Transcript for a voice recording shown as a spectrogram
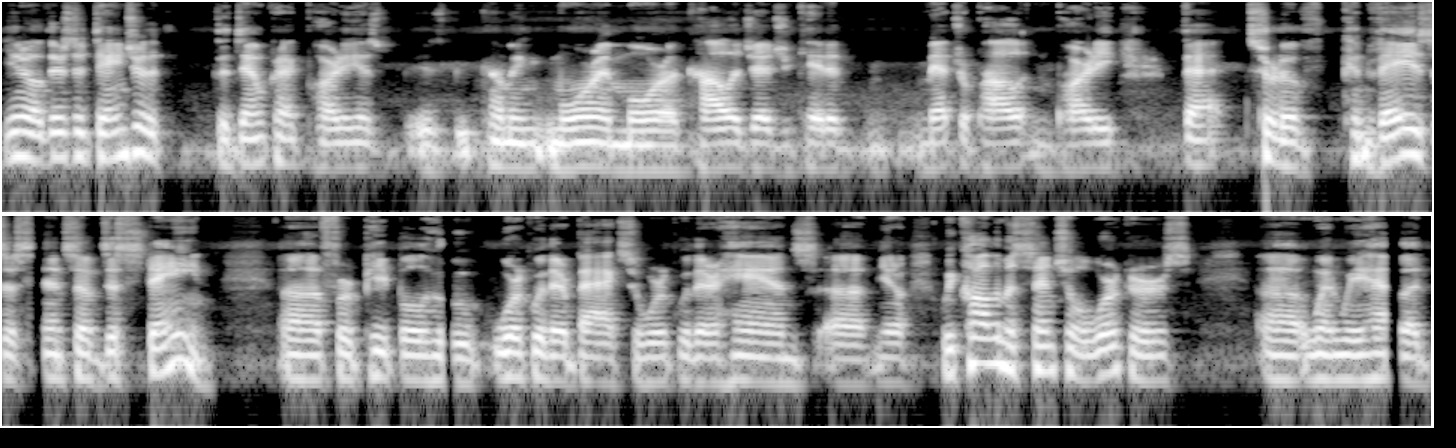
you know, there's a danger that the Democratic Party is is becoming more and more a college educated metropolitan party that sort of conveys a sense of disdain uh, for people who work with their backs or work with their hands. Uh, you know, we call them essential workers uh, when we have a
